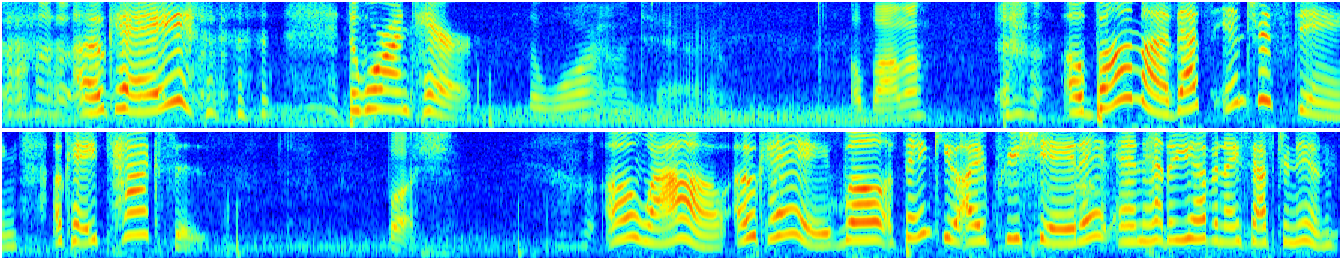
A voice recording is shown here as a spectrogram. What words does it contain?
Okay. the war on terror. The war on terror. Obama. Obama, that's interesting. Okay, taxes. Bush. Oh, wow. Okay. Well, thank you. I appreciate it. And Heather, you have a nice afternoon.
